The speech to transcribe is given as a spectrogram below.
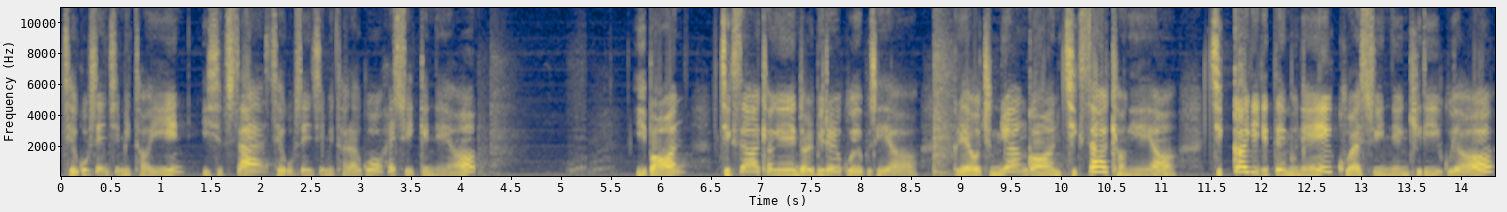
제곱센티미터인 24제곱센티미터라고 할 수 있겠네요. 2번 직사각형의 넓이를 구해보세요. 그래요. 중요한 건 직사각형이에요. 직각이기 때문에 구할 수 있는 길이이고요.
